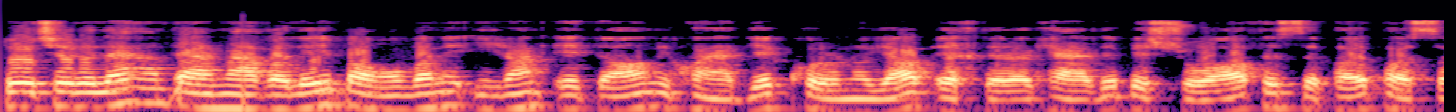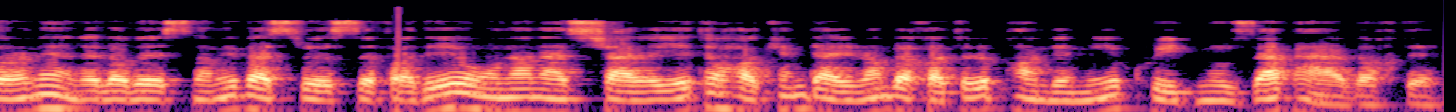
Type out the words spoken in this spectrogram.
دوچه هم در مقاله با عنوان ایران ادعا می کند یک کرونویاب اختراع کرده به شعاف سپاه پاسداران انقلاب اسلامی و سوء استفاده اونان از شرایط حاکم در ایران به خاطر پاندمی کوید 19 پرداخته.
